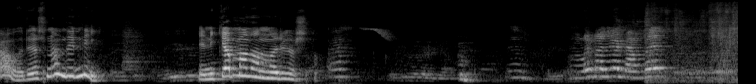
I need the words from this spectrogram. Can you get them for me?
ആ ഒരു കഷ്ണം തിന്നി. എനിക്കമ്മ തന്നൊരു കഷ്ണം നമ്മൾ മധുരമുണ്ട് നമ്മൾ നല്ല മധുരമുണ്ട് ഉം. അല്ല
